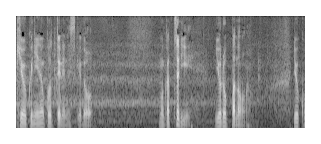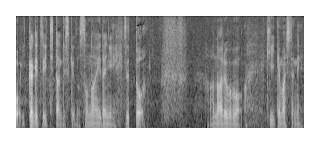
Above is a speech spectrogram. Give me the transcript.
記憶に残ってるんですけどもうがっつりヨーロッパの旅行1ヶ月行ってたんですけどその間にずっとあのアルバムを聴いてましたね。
